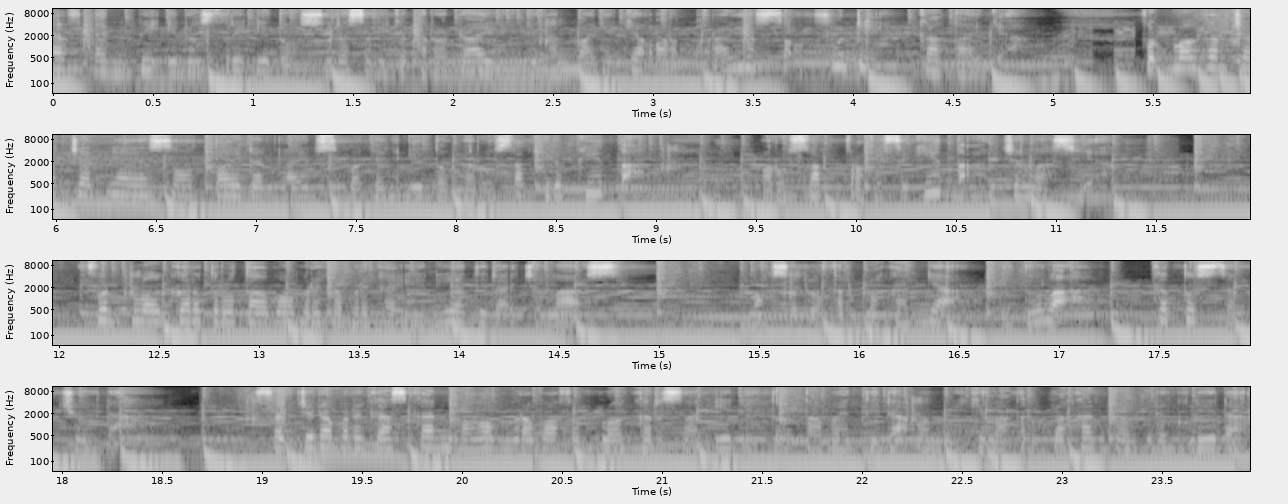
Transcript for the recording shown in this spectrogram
FNB industri itu sudah sedikit ternodai dengan banyaknya orang-orang yang sok foodie katanya. Food blogger cacatnya yang sotoy dan lain sebagainya itu merusak hidup kita, merusak profesi kita jelasnya. Food blogger terutama mereka-mereka ini yang tidak jelas. Maksud latar belakangnya itulah ketus Chef Juna. Sarjuna menegaskan bahwa beberapa food blogger saat ini, terutama yang tidak memiliki latar belakang dalam bidang kuliner,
